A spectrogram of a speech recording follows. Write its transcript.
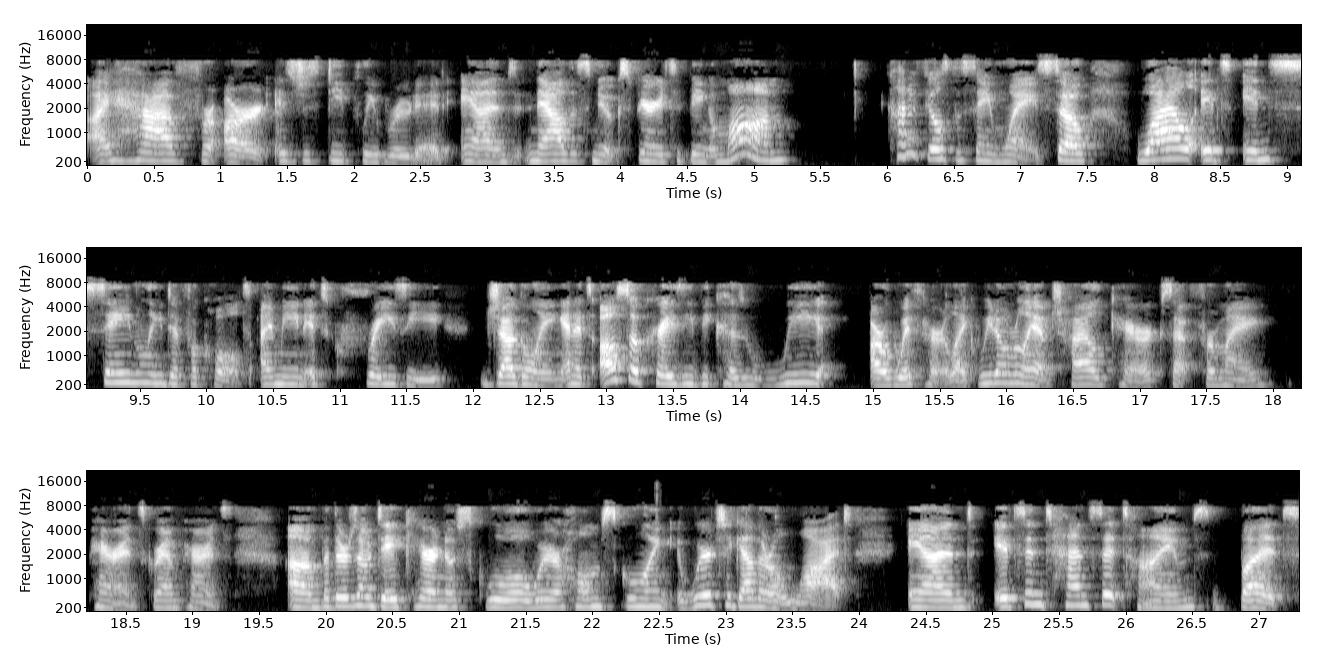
I have for art is just deeply rooted. And now this new experience of being a mom kind of feels the same way. So while it's insanely difficult, I mean, it's crazy juggling. And it's also crazy because we are with her. Like, we don't really have childcare except for my parents, grandparents. Um, but there's no daycare, no school. We're homeschooling. We're together a lot. And it's intense at times, but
